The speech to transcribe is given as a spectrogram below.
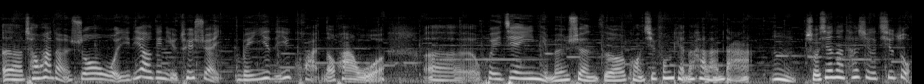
呃长话短说，我一定要给你推选唯一的一款的话，我呃会建议你们选择广汽丰田的汉兰达。嗯首先呢，它是一个七座，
